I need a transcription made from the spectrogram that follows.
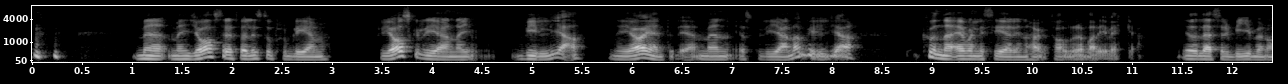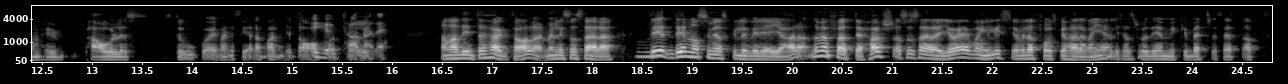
Mm. Men, men jag ser ett väldigt stort problem för jag skulle gärna vilja, nu gör jag inte det, men jag skulle gärna vilja kunna evangelisera i en högtalare varje vecka. Jag läser i bibeln om hur Paulus stod och evangeliserade varje dag. I högtalare. Han hade inte högtalare men liksom så här, Mm. det, det är något som jag skulle vilja göra. Nej men för att det hörs, alltså så här, jag är evangelist, jag vill att folk ska höra evangeliet. Jag tror det är ett mycket bättre sätt att,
